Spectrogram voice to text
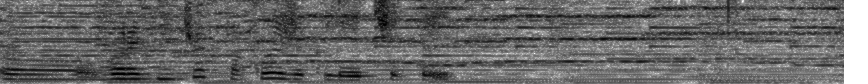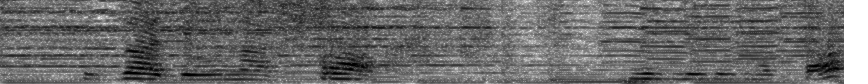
э, воротничок такой же клетчатый. Сзади у нас фраг выглядит вот так.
